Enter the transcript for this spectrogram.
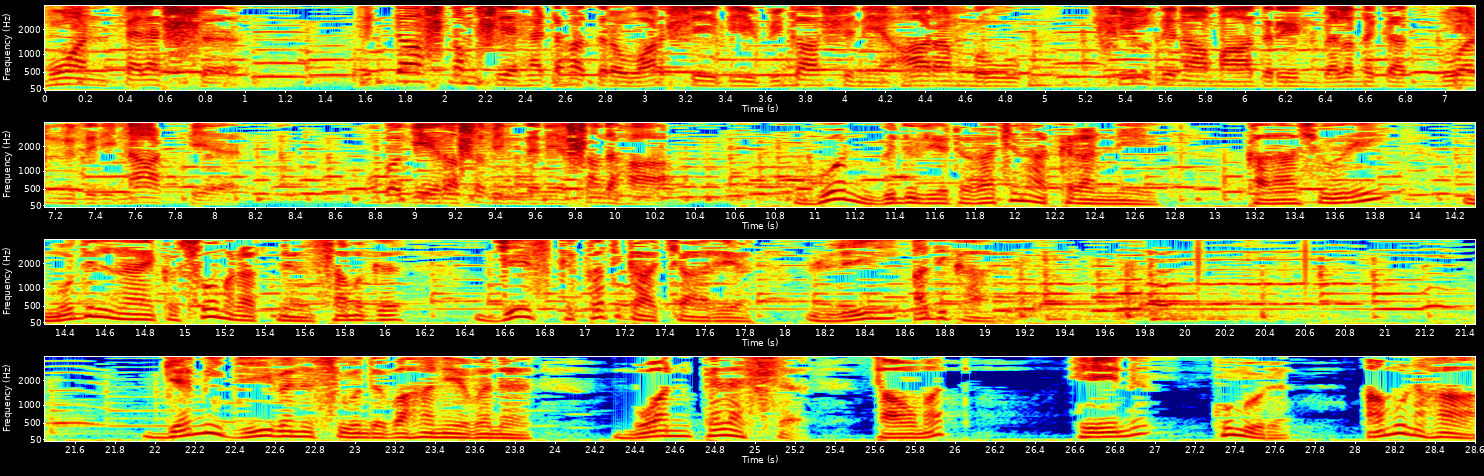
මුවන් පැලැස්ස 1964 වර්ෂයේදී විකාශනය ආරම්භ වූ සියලු දෙනා මාදරෙන් වැළඳගත් ගුවන් විදුලි නාට්‍ය ඔබගේ රසවින්දනය සඳහා. ගුවන් විදුලියට රචනා කරන්නේ කලාශූරී මුදිල් නායක සෝමරත්නයන් සමග ජ්‍යෙෂ්ඨ කතිකාචාර්ය ලී අධිකාරී. ගැමි ජීවන සුවඳ වහනය වන මුවන් පැලැස්ස තවමත් හේන කුඹුර අමුණහා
